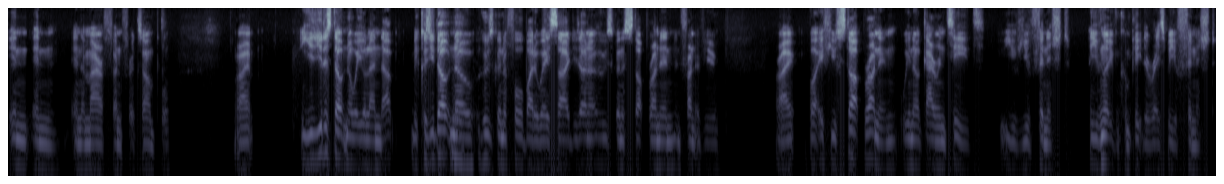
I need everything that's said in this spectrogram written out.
in in in a marathon, for example, right? You you just don't know where you'll end up because you don't know mm. who's going to fall by the wayside. You don't know who's going to stop running in front of you, right? But if you stop running, we know guaranteed you've you've finished. You've not even completed the race, but you've finished.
